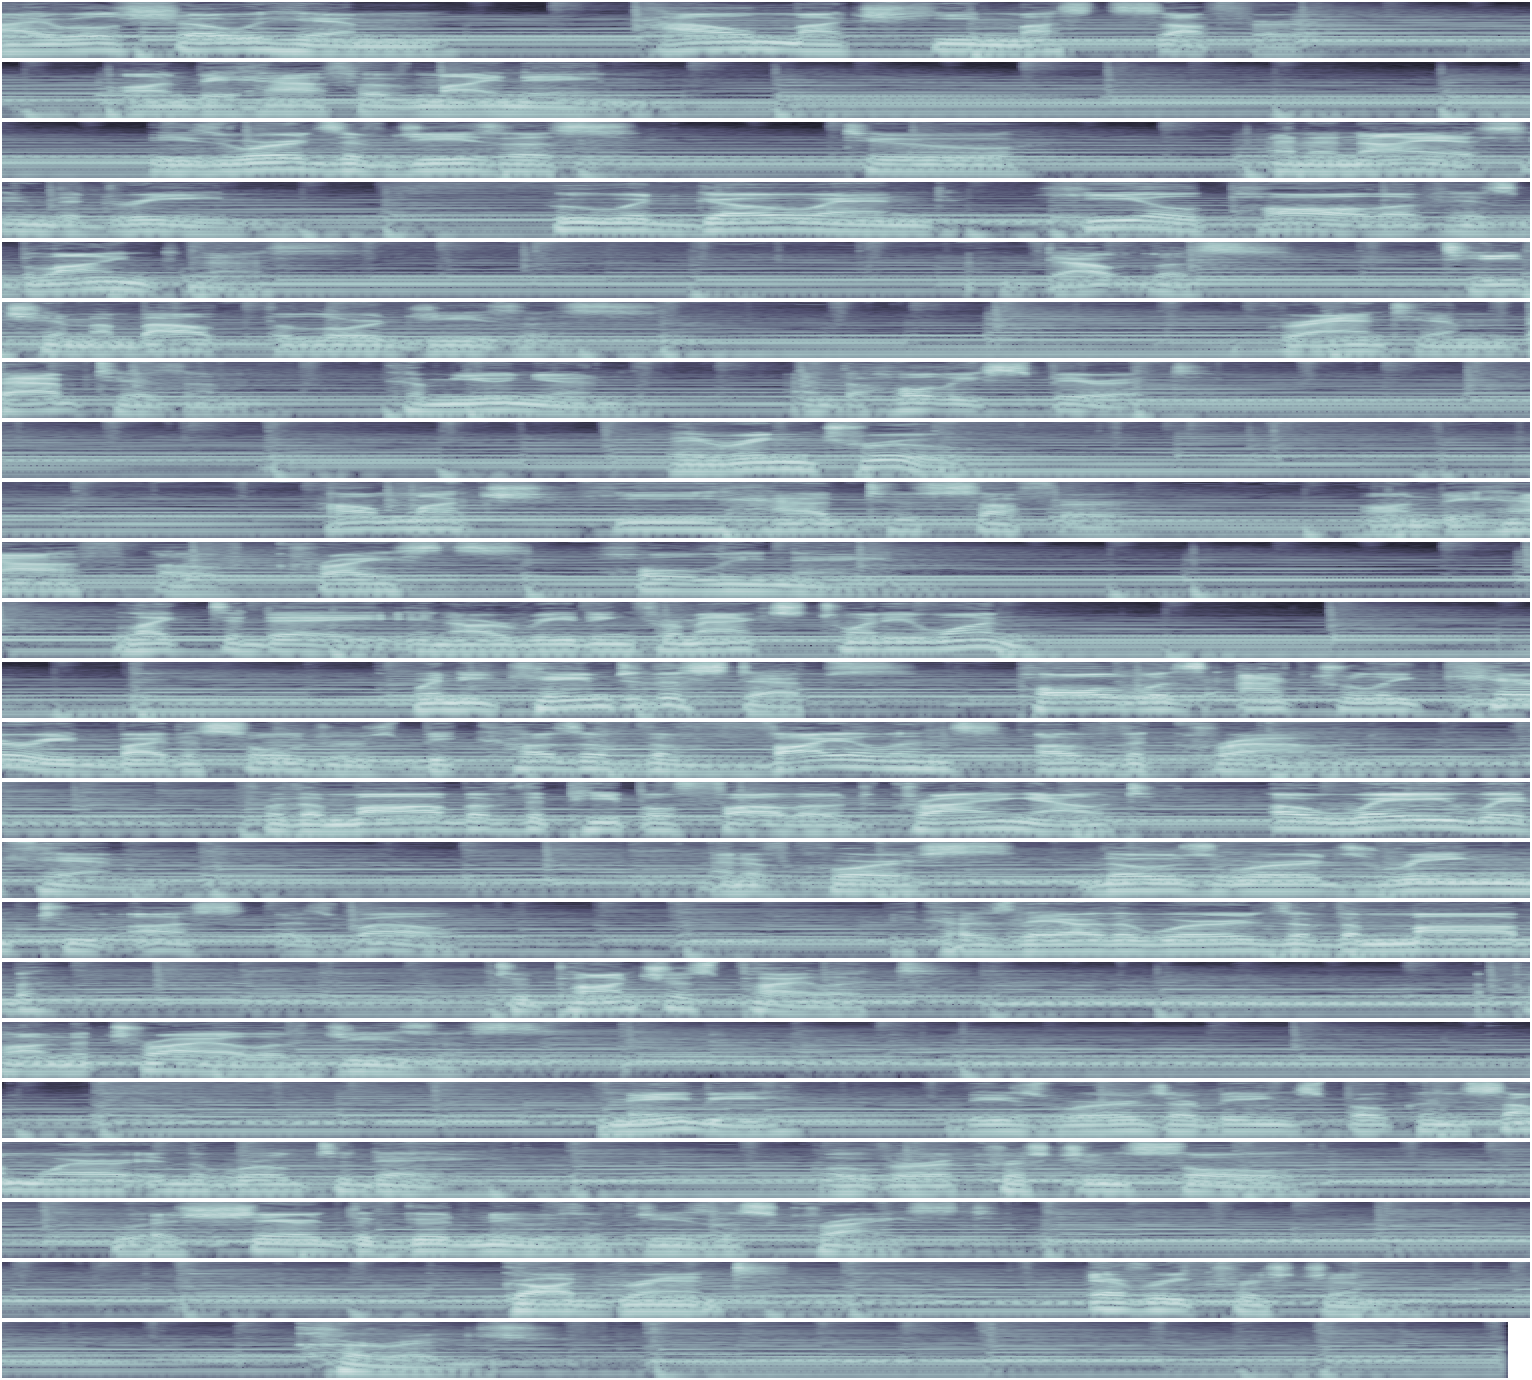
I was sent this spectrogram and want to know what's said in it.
I will show him how much he must suffer on behalf of my name. These words of Jesus to Ananias in the dream, who would go and heal Paul of his blindness, and doubtless teach him about the Lord Jesus, grant him baptism, communion, and the Holy Spirit. They ring true. How much he had to suffer on behalf of Christ's holy name like today in our reading from Acts 21. When he came to the steps, Paul was actually carried by the soldiers because of the violence of the crowd. For the mob of the people followed, crying out, Away with him! And of course, those words ring to us as well, because they are the words of the mob to Pontius Pilate upon the trial of Jesus. Maybe these words are being spoken somewhere in the world today over a Christian soul who has shared the good news of Jesus Christ. God grant every Christian courage.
